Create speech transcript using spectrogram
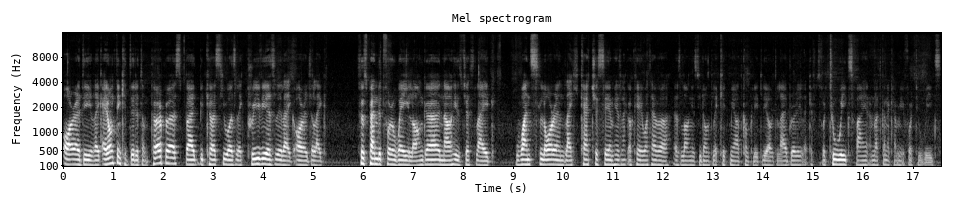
already like I don't think he did it on purpose, but because he was like previously like already like suspended for a way longer, now he's just like once Lorren like catches him, he's like, Okay, whatever, as long as you don't like kick me out completely of the library, like if it's for two weeks, fine, I'm not gonna come here for two weeks.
